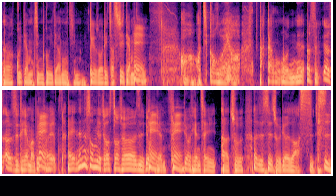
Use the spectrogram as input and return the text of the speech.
然后几点钟？几点钟？比如说你十四点钟，哦，我一个月哦，打工我那二十二十二十天嘛。比如说，哎，那那时候没有周周休二日，六天，六天乘以呃除二十四除以六是多少？四四。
